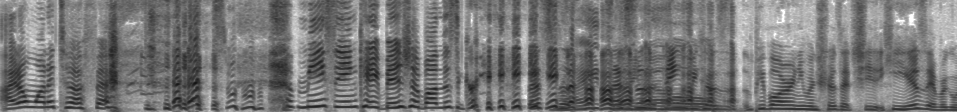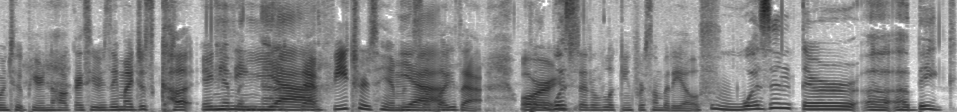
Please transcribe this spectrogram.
I don't want it to affect me seeing Kate Bishop on the screen. that's Right? that's the thing because people aren't even sure that she he is ever going to appear in the hawkeye series they might just cut and anything Yeah. that features him and Yeah. stuff like that or was- instead of looking for somebody else Wasn't there a, a big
